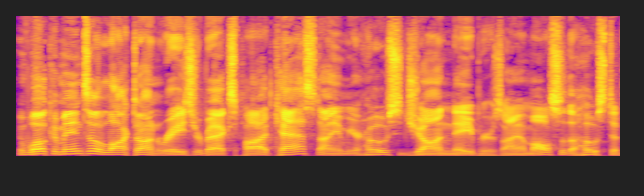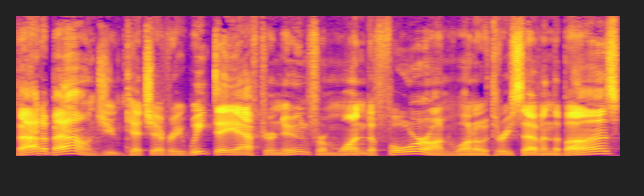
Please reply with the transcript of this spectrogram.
And welcome into the Locked On Razorbacks podcast. I am your host, John Neighbors. I am also the host of Out of Bounds. You catch every weekday afternoon from 1 to 4 on 1037 The Buzz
